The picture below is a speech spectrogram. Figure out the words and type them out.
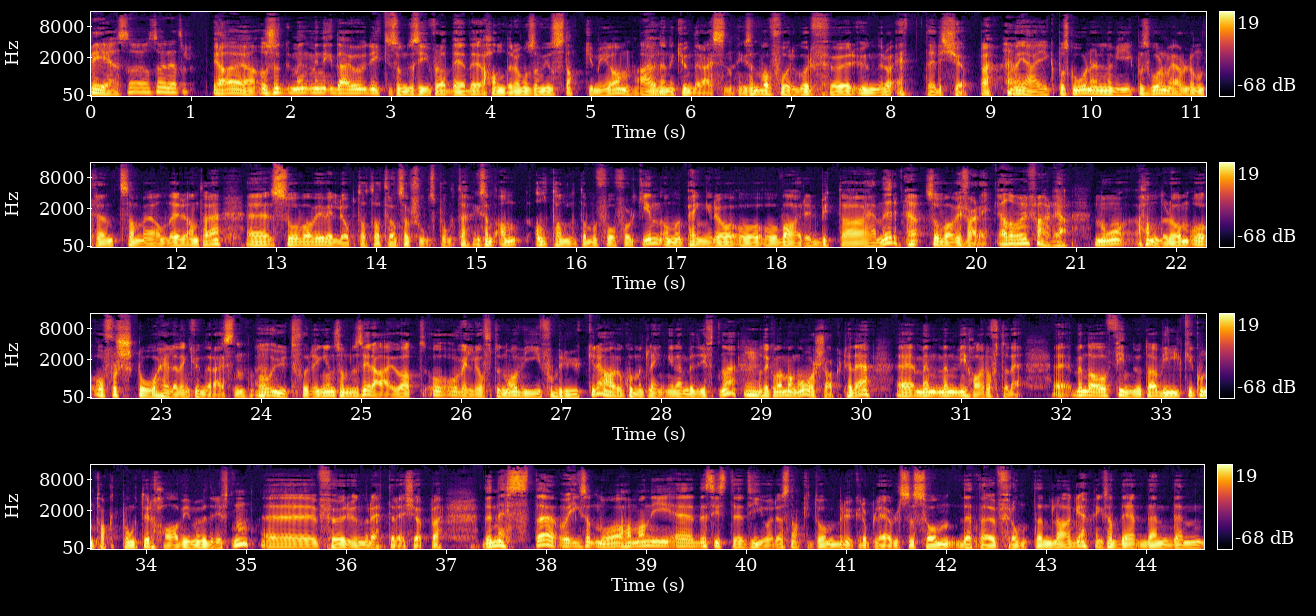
BS-et, altså, rett og slett. Ja, ja. Også, men, men, det er jo riktig som du sier, for det det handler om, og som vi jo snakker mye om, er jo denne kundereisen. Hva foregår før, under og etter kjøpet. Når jeg gikk på skolen, eller når vi gikk på skolen, vi er vel omtrent samme alder, antar jeg, eh, så var vi veldig opptatt av transaksjonspunktet. Alt handlet om å få folk inn, og når penger og, og, og varer bytta hender, ja. så var vi ferdig. Ja, da var vi ferdig. Ja. Nå handler det om å, å forstå hele den kundereisen. Og utfordringen, som du sier, er jo at, og, og, veldig ofte nå, vi forbrukere har jo kommet lenger enn bedriftene, mm. og det kan være mange årsaker til det, eh, men, men vi har ofte det. Eh, men da å finne ut av hvilke kontaktpunkter har vi med bedriften eh, før, under og etter det kjøpet. Det neste, og sant, Nå har man i eh, det siste tiåret snakket om brukeropplevelse som dette frontend-laget. Den, den,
